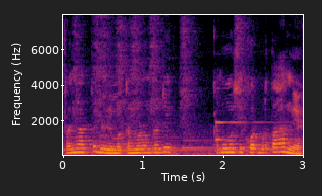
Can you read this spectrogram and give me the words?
Ternyata dari makan malam tadi kamu masih kuat bertahan ya?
